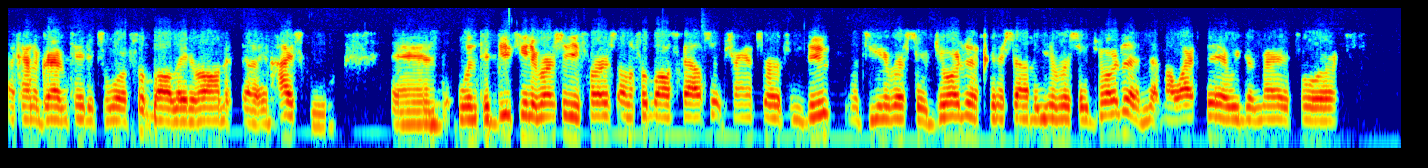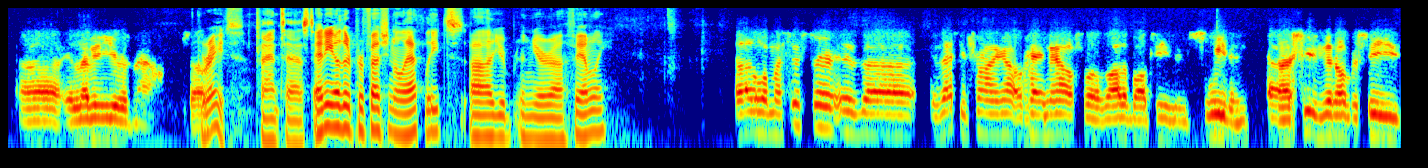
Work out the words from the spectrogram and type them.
I kind of gravitated toward football later on uh, in high school and went to Duke University first on a football scholarship, transferred from Duke, went to University of Georgia, finished out at University of Georgia, and met my wife there. We've been married for uh, 11 years now. So. Great. Fantastic. Any other professional athletes uh, in your uh, family? Uh, well, my sister is uh, is actually trying out right now for a volleyball team in Sweden. Uh, she's been overseas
